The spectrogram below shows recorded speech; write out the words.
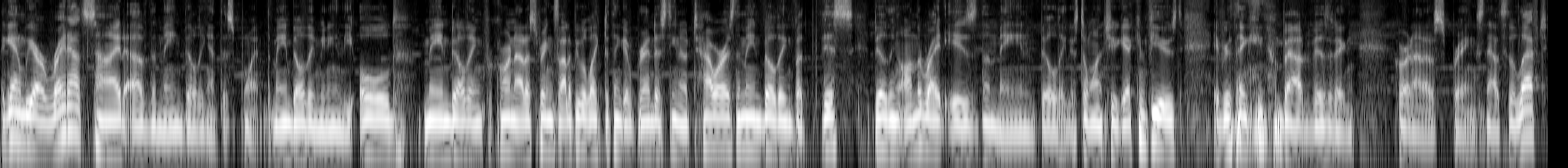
Again, we are right outside of the main building at this point. The main building, meaning the old main building for Coronado Springs. A lot of people like to think of Gran Destino Tower as the main building, but this building on the right is the main building. Just don't want you to get confused if you're thinking about visiting Coronado Springs. Now, to the left,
